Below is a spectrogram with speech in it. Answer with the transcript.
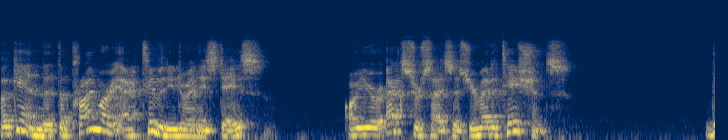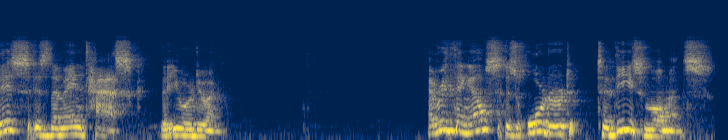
again, that the primary activity during these days are your exercises, your meditations. This is the main task that you are doing. Everything else is ordered to these moments.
